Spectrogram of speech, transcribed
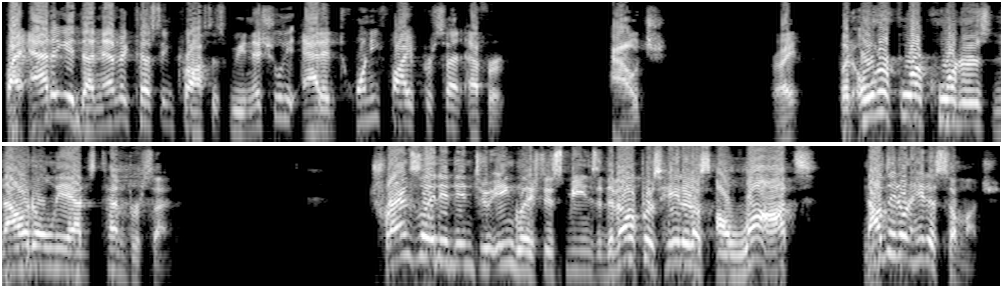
By adding a dynamic testing process, we initially added 25% effort. Ouch. Right? But over four quarters, now it only adds 10%. Translated into English, this means the developers hated us a lot, now they don't hate us so much.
